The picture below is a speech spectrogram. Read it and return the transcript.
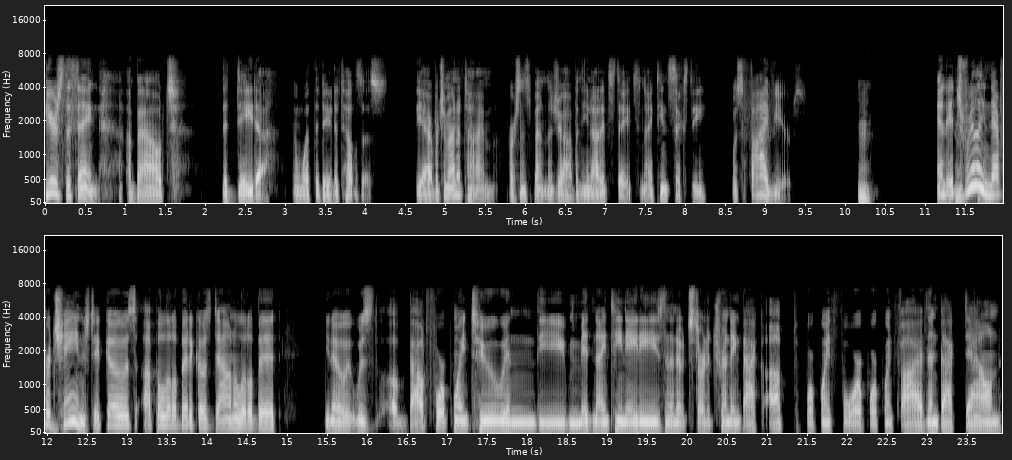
Here's the thing about the data and what the data tells us. The average amount of time a person spent in the job in the United States in 1960 was five years. Mm. And it's mm-hmm. really never changed. It goes up a little bit, it goes down a little bit. You know, it was about 4.2 in the mid 1980s, and then it started trending back up to 4.4, 4.5, then back down.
